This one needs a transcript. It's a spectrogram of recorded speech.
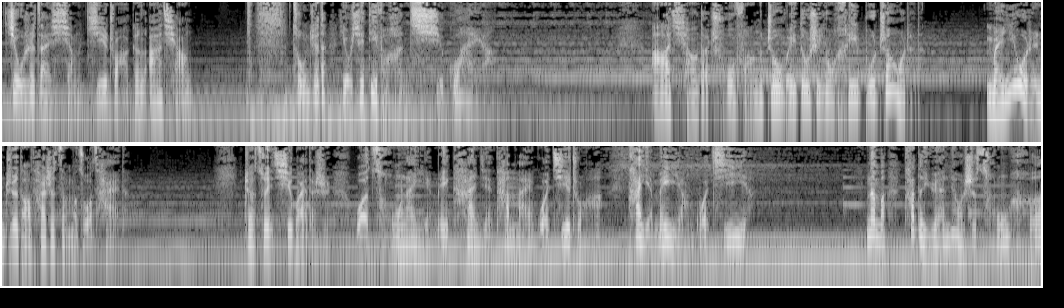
就是在想鸡爪跟阿强。总觉得有些地方很奇怪呀。阿强的厨房周围都是用黑布罩着的，没有人知道他是怎么做菜的。这最奇怪的是，我从来也没看见他买过鸡爪，他也没养过鸡呀。那么他的原料是从何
